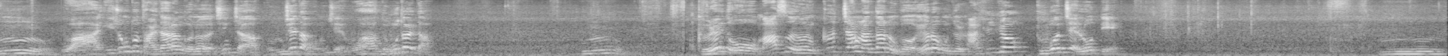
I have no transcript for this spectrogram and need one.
음, 와, 이 정도 달달한 거는 진짜 범죄다 범죄. 와, 너무 달다. 음. 그래도 맛은 끝장난다는 거 여러분들 아시죠? 두 번째 로띠. 음,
